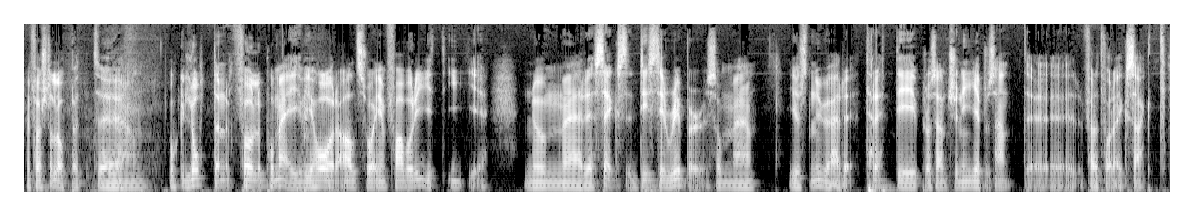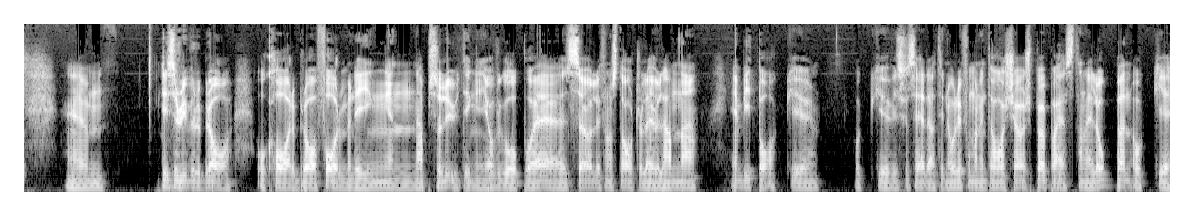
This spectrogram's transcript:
med första loppet. Mm. Uh, och lotten föll på mig. Vi har alltså en favorit i nummer 6, Dizzy River, som uh, just nu är 30% 29 procent uh, för att vara exakt. Um, Dizzy River är bra och har bra form, men det är ingen, absolut ingen jag vill gå på. Jag från start och lär väl hamna en bit bak. Eh, och eh, vi ska säga det att i Norge får man inte ha körspö på hästarna i loppen och eh,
